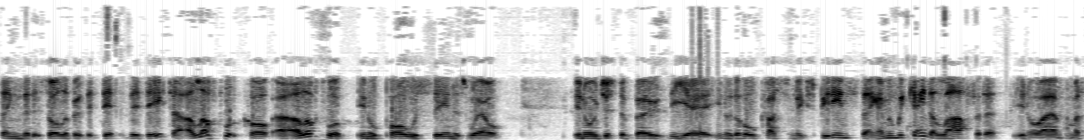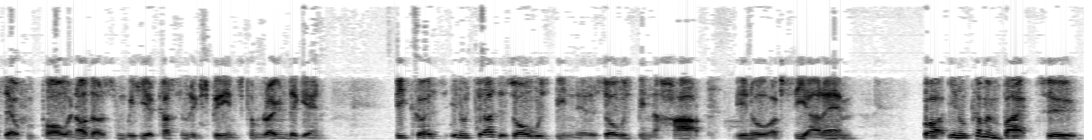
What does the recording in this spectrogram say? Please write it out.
thing that it's all about the, da- the data. I loved what Co- I loved what you know Paul was saying as well. You know, just about the uh, you know the whole customer experience thing. I mean, we kind of laugh at it, you know, um, myself and Paul and others when we hear customer experience come round again, because you know to us it's always been there. It's always been the heart, you know, of CRM. But you know, coming back to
